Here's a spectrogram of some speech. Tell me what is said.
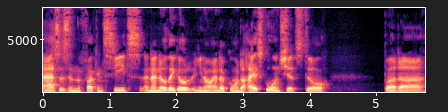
asses in the fucking seats, and I know they go you know end up going to high school and shit still. But uh,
